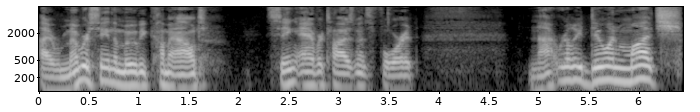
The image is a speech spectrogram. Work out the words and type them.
I remember seeing the movie come out, seeing advertisements for it, not really doing much.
